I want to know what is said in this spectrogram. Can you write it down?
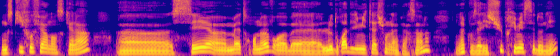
Donc, ce qu'il faut faire dans ce cas-là, c'est mettre en œuvre bah, le droit de limitation de la personne, c'est-à-dire que vous allez supprimer ces données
